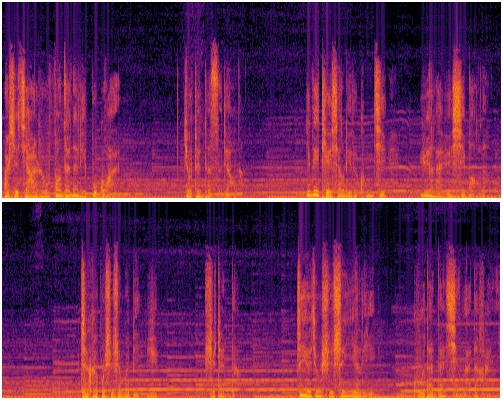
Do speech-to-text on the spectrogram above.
而是假如放在那里不管，就真的死掉了，因为铁箱里的空气越来越稀薄了。这可不是什么比喻，是真的。这也就是深夜里。孤单单醒来的含义，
